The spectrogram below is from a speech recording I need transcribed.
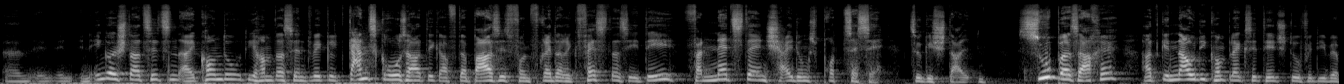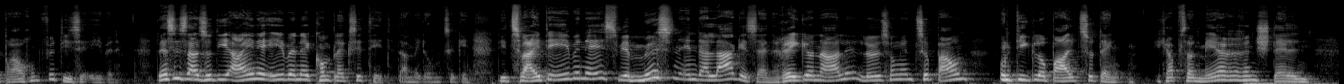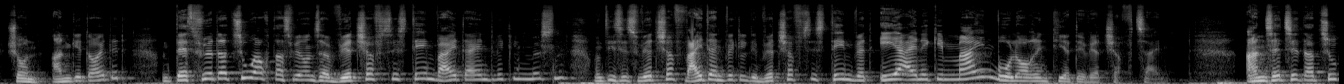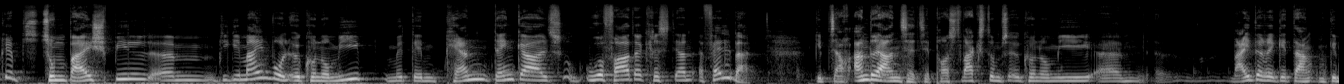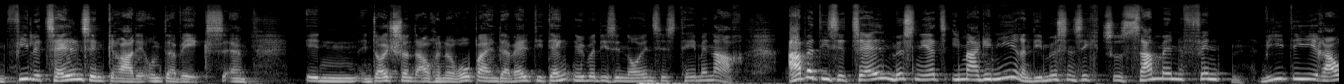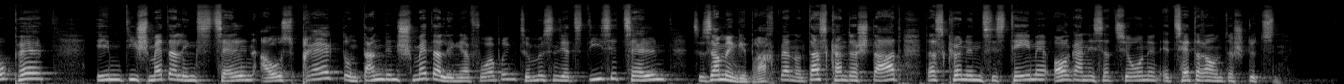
äh, in, in, Ingolstadt sitzen, iCondo, die haben das entwickelt. Ganz großartig auf der Basis von Frederik Festers Idee, vernetzte Entscheidungsprozesse zu gestalten. Super Sache, hat genau die Komplexitätsstufe, die wir brauchen für diese Ebene. Das ist also die eine Ebene, Komplexität damit umzugehen. Die zweite Ebene ist, wir müssen in der Lage sein, regionale Lösungen zu bauen und die global zu denken. Ich habe es an mehreren Stellen schon angedeutet. Und das führt dazu auch, dass wir unser Wirtschaftssystem weiterentwickeln müssen. Und dieses Wirtschaft, weiterentwickelte Wirtschaftssystem wird eher eine gemeinwohlorientierte Wirtschaft sein. Ansätze dazu gibt es. Zum Beispiel ähm, die Gemeinwohlökonomie mit dem Kerndenker als Urvater Christian Felber. Gibt es auch andere Ansätze, Postwachstumsökonomie, ähm, weitere Gedanken. Viele Zellen sind gerade unterwegs. Ähm, in, in Deutschland, auch in Europa, in der Welt, die denken über diese neuen Systeme nach. Aber diese Zellen müssen jetzt imaginieren, die müssen sich zusammenfinden, wie die Raupe eben die Schmetterlingszellen ausprägt und dann den Schmetterling hervorbringt, so müssen jetzt diese Zellen zusammengebracht werden. Und das kann der Staat, das können Systeme, Organisationen etc. unterstützen.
